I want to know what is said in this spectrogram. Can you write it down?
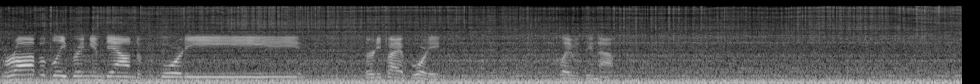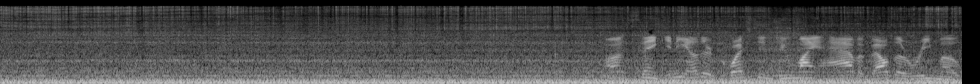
probably bring him down to 40, 35, 40. Play between that. Other questions you might have about the remote.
